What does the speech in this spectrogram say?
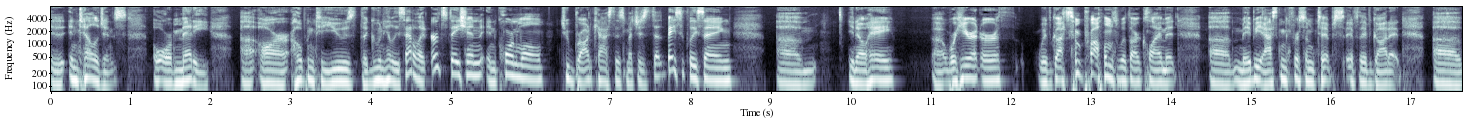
uh, Intelligence, or METI, uh, are hoping to use the Goonhilly Satellite Earth Station in Cornwall to broadcast this message. Basically saying, um, you know, hey, uh, we're here at Earth. We've got some problems with our climate. Uh, maybe asking for some tips if they've got it. Uh,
